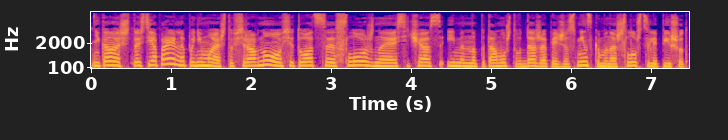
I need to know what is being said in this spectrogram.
Николай Иванович, то есть я правильно понимаю, что все равно ситуация сложная сейчас именно потому, что вот даже, опять же, с Минском и наши слушатели пишут.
